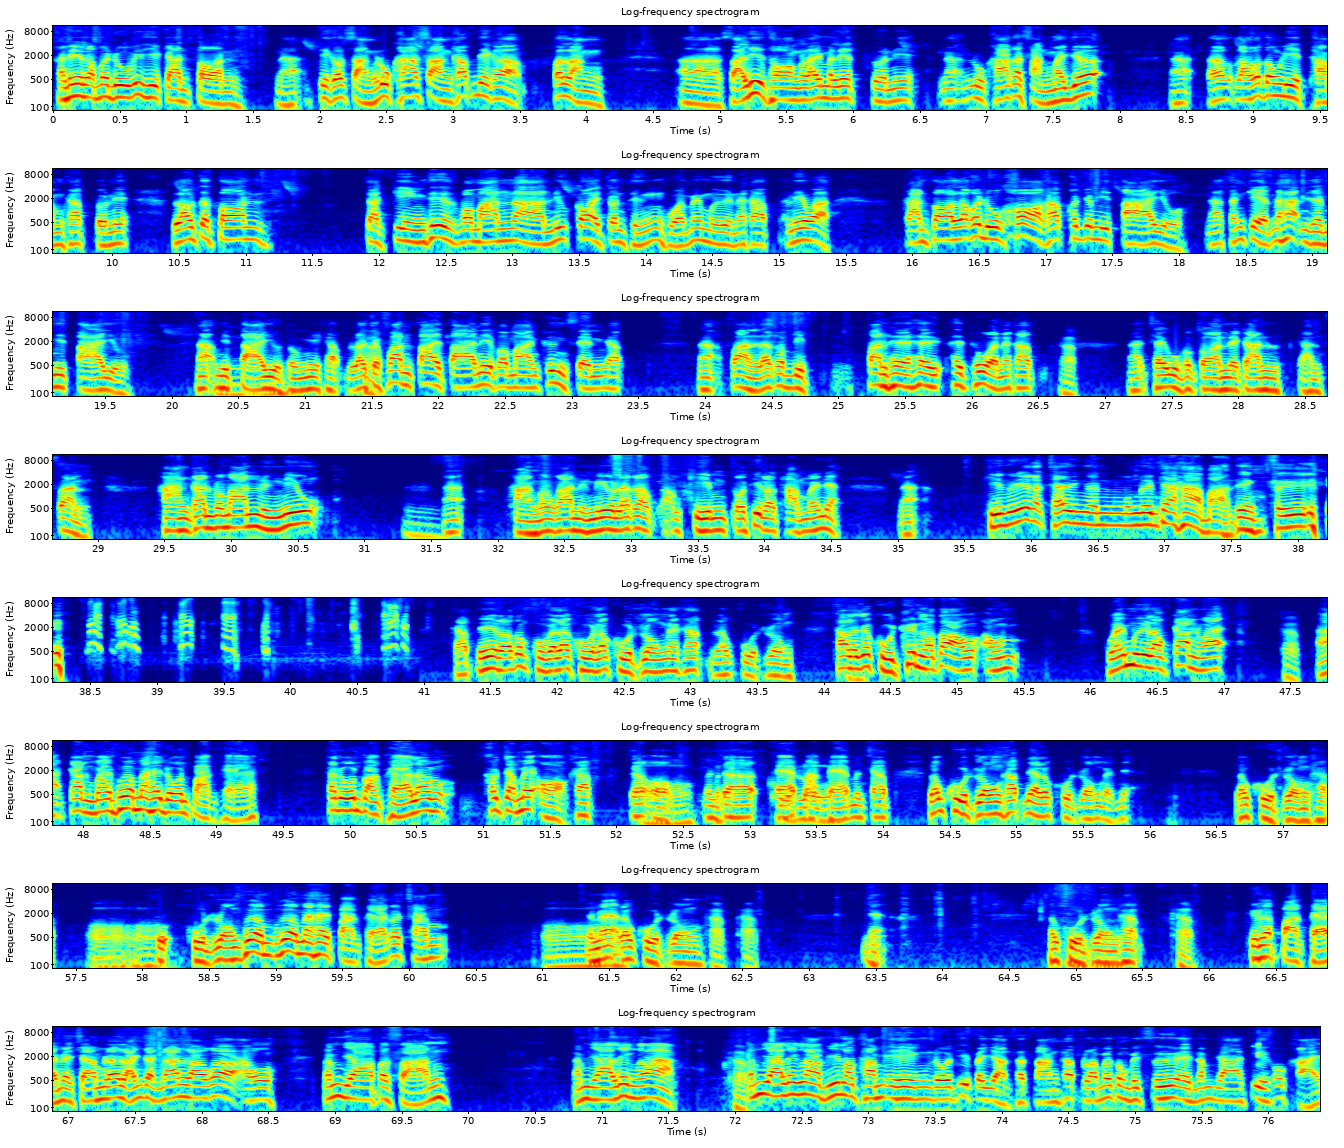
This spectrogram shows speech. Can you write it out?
คราวนี้เรามาดูวิธีการตอนนะที่เขาสั่งลูกค้าสั่งครับนี่ก็ฝรั่งอ่าสาลี่ทองไร้เมล็ดตัวนี้นะลูกค้าก็สั่งมาเยอะนะแล้วเราก็ต้องรีดทำครับ ตัวนี้เราจะตอนจากกิ่งที่ประมาณอ่านิ้วก้อยจนถึงหัวแม่มือนะครับ อันนี้ว่าการตอนเราก็ดูข้อครับเขาจะมีตาอยู่นะสังเกตไหมฮะมันจะมีตาอยู่นะมีตาอยู่ตรงนี้ครับ เราจะฟันใต้ตานี่ประมาณครึ่งเซนครับนะฟันแล้วก็บิดฟันให้ให้ให้ทั่วนะครับครับนะใช้อุปกรณ์ในการการฟัน ห่างกันประมาณหนึ่งนิ้วอืมห่างประมาณหนึ่งนิ้วแล้วก็เอาครีมตัวที่เราทำไว้เนี่ยนะครีมตัวนี้ก็ใช้เงินวงเงินแค่ห้าบาทเองซื้อ ครับนี่เราต้องขูดเวลาขูดเราขูดลงนะครับ เราขูดลง ถ้าเราจะขูดขึ้นเราต้องเอาเอาหัวมือเรากั้นไว้ครับอะกั้นไว้เพื่อไม่ให้โดนปากแผล ถ้าโดนปากแผลแล้วเขาจะไม่ออกครับ จะออกอ๋อมันจะมันจะแผลขูดลงปากแผลมันครับ เราขูดลงครับเนี่ยเราขูดลงแบบเนี้ย เราขูดลงครับอ๋อขูดขูดลงเพื่อเพื่อไม่ให้ปากแผลก็ช้ำอ๋อใช่ไหมเราขูดลงครับครับเราขูดลงครับครับ คือเราปากแผลไม่ช้ำแล้วหลังจากนั้นเราก็เอาน้ำยาประสาน น้ำยาเร่งรากครับน้ำยาเร่งรากนี้เราทำเองโดยที่ประหยัดสตางค์ครับ เราไม่ต้องไปซื้อไอ้น้ำยาที่เขาขาย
